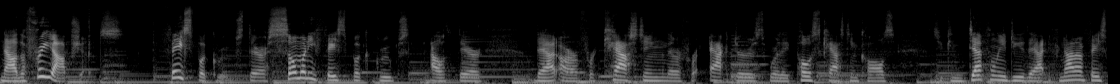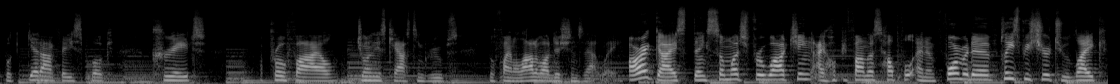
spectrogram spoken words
Now, the free options Facebook groups. There are so many Facebook groups out there that are for casting, that are for actors, where they post casting calls. So you can definitely do that. If you're not on Facebook, get on Facebook, create a profile, join these casting groups. You'll find a lot of auditions that way. All right, guys, thanks so much for watching. I hope you found this helpful and informative. Please be sure to like,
